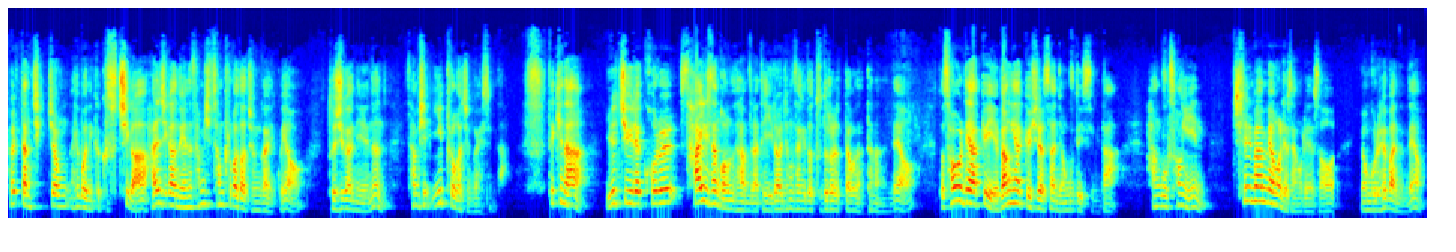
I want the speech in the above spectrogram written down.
혈당 측정해보니까 그 수치가 1시간 후에는 33%가 더 증가했고요. 2시간 후에는 32%가 증가했습니다. 특히나 일주일에 코를 4일 이상 거는 사람들한테 이런 현상이 더 두드러졌다고 나타나는데요. 또 서울대학교 예방의학 교실에서 한 연구도 있습니다. 한국 성인 7만 명을 대상으로 해서 연구를 해봤는데요.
